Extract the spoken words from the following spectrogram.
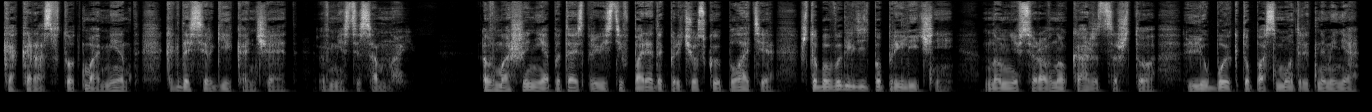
как раз в тот момент, когда Сергей кончает вместе со мной. В машине я пытаюсь привести в порядок прическу и платье, чтобы выглядеть поприличней, но мне все равно кажется, что любой, кто посмотрит на меня,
